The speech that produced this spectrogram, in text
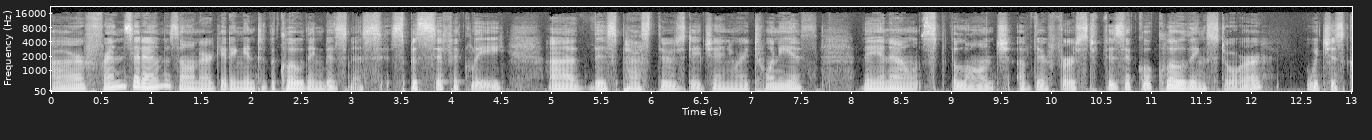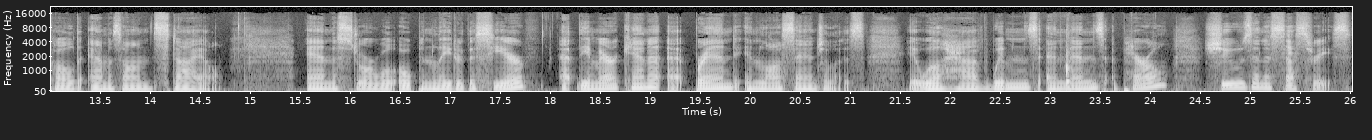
our friends at Amazon are getting into the clothing business. Specifically, uh, this past Thursday, January 20th, they announced the launch of their first physical clothing store, which is called Amazon Style. And the store will open later this year at the Americana at Brand in Los Angeles. It will have women's and men's apparel, shoes, and accessories.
